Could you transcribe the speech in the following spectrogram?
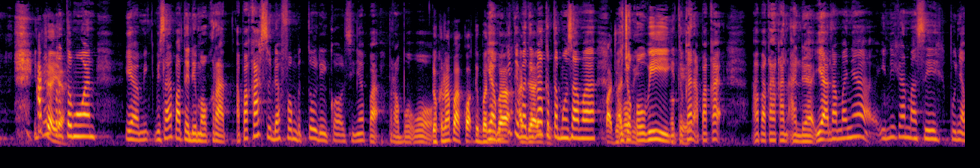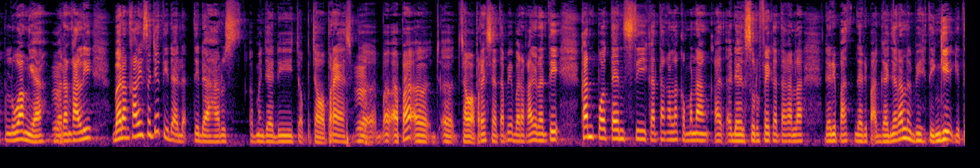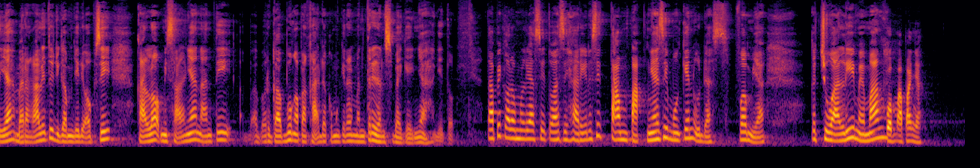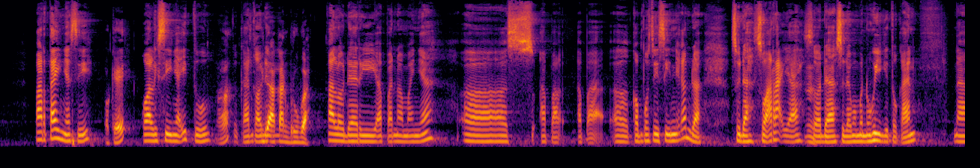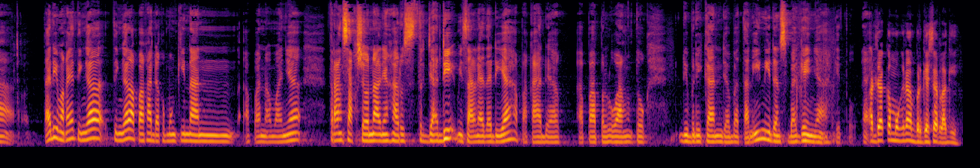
Ini ada kan ya? pertemuan Ya, misalnya Partai Demokrat, apakah sudah firm betul di koalisinya Pak Prabowo? Loh kenapa kok tiba-tiba Ya mungkin tiba-tiba ketemu sama Pak Jokowi, Jokowi gitu okay. kan, apakah apakah akan ada? Ya namanya ini kan masih punya peluang ya, hmm. barangkali barangkali saja tidak tidak harus menjadi cawapres hmm. apa uh, cawapres ya, tapi barangkali nanti kan potensi katakanlah kemenang dari survei katakanlah dari dari Pak Ganjar kan lebih tinggi gitu ya, barangkali itu juga menjadi opsi kalau misalnya nanti bergabung apakah ada kemungkinan menteri dan sebagainya gitu. Tapi kalau melihat situasi hari ini sih tampaknya sih mungkin udah firm ya. Kecuali memang firm apanya? Partainya sih. Oke. Okay. Koalisinya itu Hah? Gitu kan kalau Tidak dari, akan berubah. Kalau dari apa namanya? Uh, apa apa uh, komposisi ini kan udah sudah suara ya, hmm. sudah sudah memenuhi gitu kan. Nah, tadi makanya tinggal tinggal apakah ada kemungkinan apa namanya transaksional yang harus terjadi misalnya tadi ya apakah ada apa peluang untuk diberikan jabatan ini dan sebagainya gitu. Nah, ada kemungkinan bergeser lagi.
